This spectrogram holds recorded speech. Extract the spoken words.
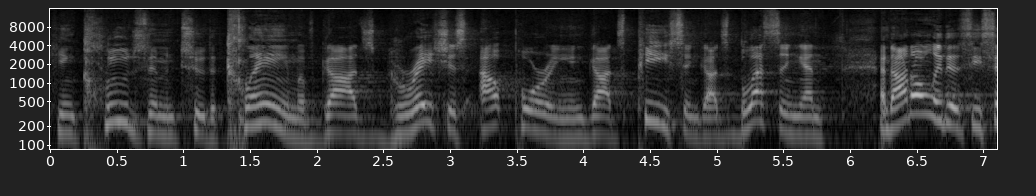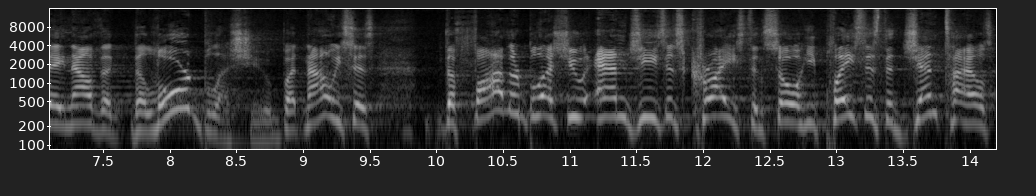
he includes them into the claim of God's gracious outpouring and God's peace and God's blessing. And, and not only does he say, now the, the Lord bless you, but now he says, the Father bless you and Jesus Christ. And so he places the Gentiles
